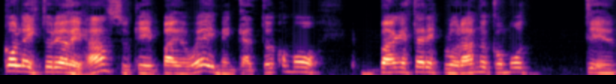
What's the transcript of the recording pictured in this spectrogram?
con la historia de Hansu que by the way me encantó cómo van a estar explorando cómo de,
